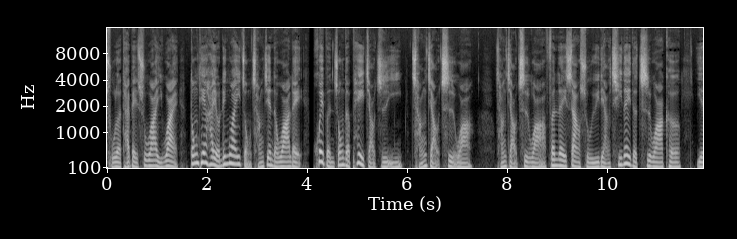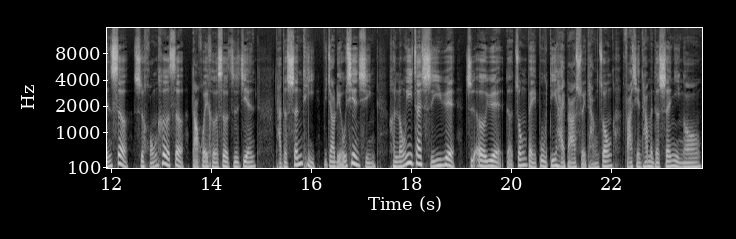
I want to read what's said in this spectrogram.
除了台北树蛙以外，冬天还有另外一种常见的蛙类，绘本中的配角之一——长脚赤蛙。长脚赤蛙分类上属于两栖类的赤蛙科，颜色是红褐色到灰褐色之间。它的身体比较流线型，很容易在十一月至二月的中北部低海拔水塘中发现它们的身影哦。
